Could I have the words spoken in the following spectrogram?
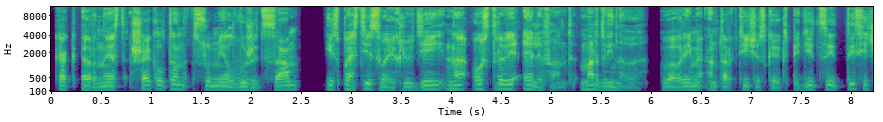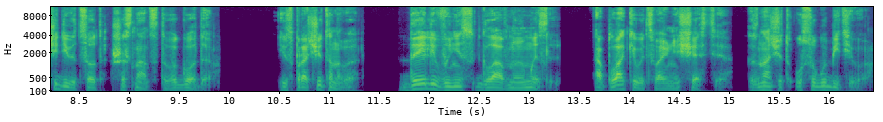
как Эрнест Шеклтон сумел выжить сам и спасти своих людей на острове Элефант, Мордвиново, во время антарктической экспедиции 1916 года. Из прочитанного Дейли вынес главную мысль. Оплакивать свое несчастье значит усугубить его.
